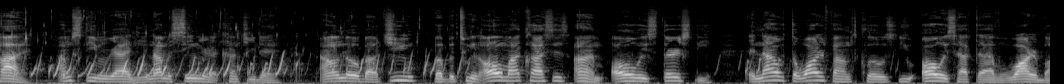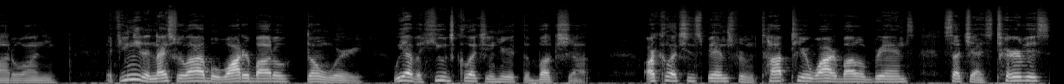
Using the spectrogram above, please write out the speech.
Hi, I'm Stephen Radney, and I'm a senior at Country Day. I don't know about you, but between all my classes, I'm always thirsty. And now with the water fountains closed, you always have to have a water bottle on you. If you need a nice, reliable water bottle, don't worry. We have a huge collection here at the Buck Shop. Our collection spans from top tier water bottle brands such as Tervis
